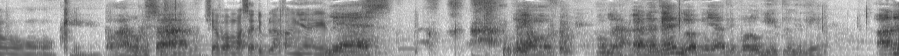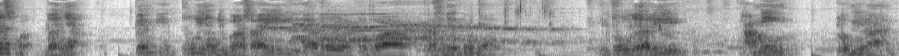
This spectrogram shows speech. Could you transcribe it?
Oh, oke. Pengaruh besar. Siapa masa di belakangnya gitu. Yes. Itu yang menggerakkan. Dan saya juga punya tipologi itu gitu ya. Ada banyak BEM itu yang dikuasai atau ketua presiden BEM-nya itu dari kami dominan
